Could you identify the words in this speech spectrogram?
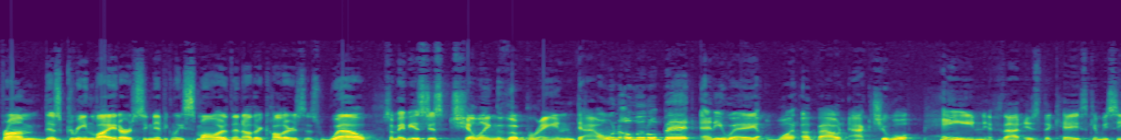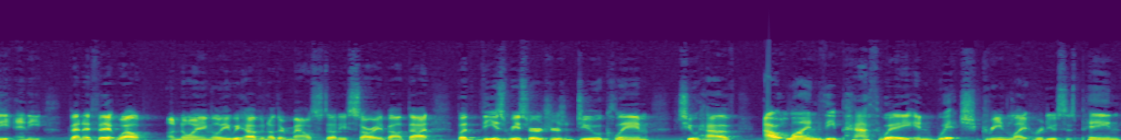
from this green light are significantly smaller than other colors as well. So maybe it's just chilling the brain down a little bit. Anyway, what about actual pain if that is the case? Can we see any benefit? Well, annoyingly, we have another mouse study. Sorry about that. But these researchers do claim to have outlined the pathway in which green light reduces pain.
